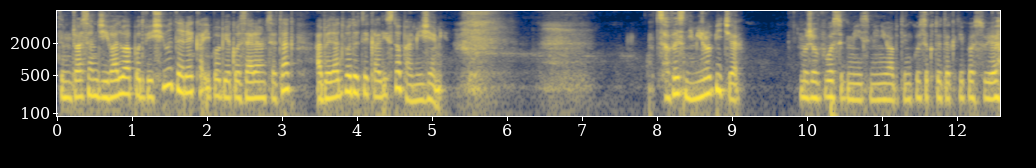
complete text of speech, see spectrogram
Tymczasem dziwadła podwiesiły Dereka i pobiegły za ręce tak, aby ledwo dotykali stopami ziemi. Co wy z nimi robicie? Może włosy mi zmieniła, bo ten kucyk to tak nie pasuje.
